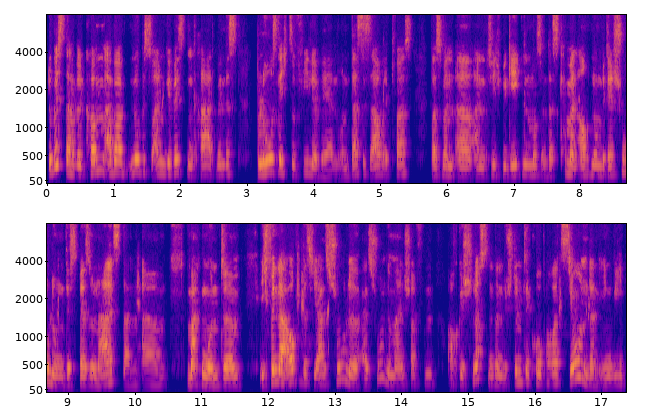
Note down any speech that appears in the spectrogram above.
Du bist da willkommen, aber nur bis zu einem gewissen Grad, wenn das bloß nicht zu viele werden. Und das ist auch etwas, was man äh, natürlich begegnen muss. Und das kann man auch nur mit der Schulung des Personals dann ähm, machen. Und ähm, ich finde auch, dass wir als Schule, als Schulgemeinschaften auch geschlossen dann bestimmte Kooperationen dann irgendwie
